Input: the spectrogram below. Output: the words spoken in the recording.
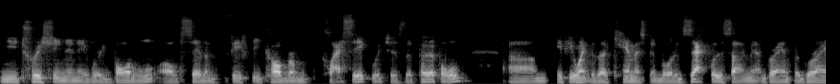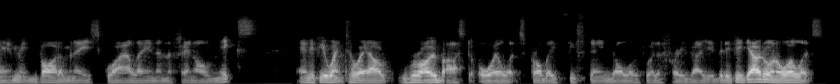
nutrition in every bottle of 750 Cobram Classic, which is the purple. Um, if you went to the chemist and bought exactly the same amount gram for gram in vitamin E, squalene, and the phenol mix, and if you went to our robust oil, it's probably $15 worth of free value. But if you go to an oil that's,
